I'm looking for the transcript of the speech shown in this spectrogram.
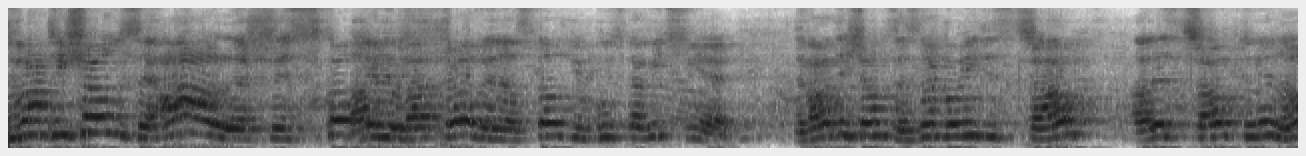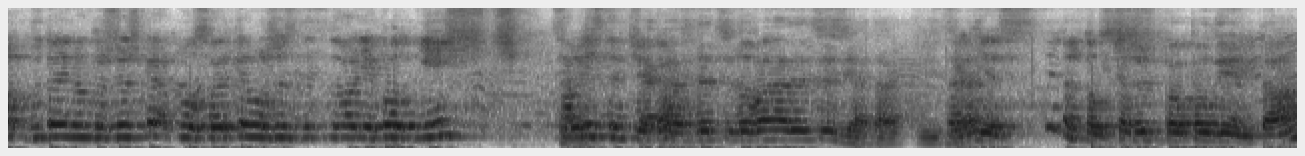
2000, ależ skok Mamy dwa- jakościowy nastąpił błyskawicznie. 2000, znakomity strzał, ale strzał, który no tutaj nam troszeczkę atmosferkę może zdecydowanie podnieść. Sam jestem ciekaw. Taka zdecydowana decyzja, tak widzę. Tak jest. Nie, no to Szybko podjęta,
